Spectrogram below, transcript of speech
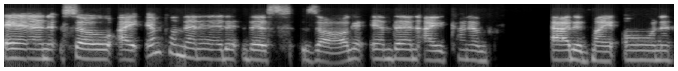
And so I implemented this zog and then I kind of added my own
